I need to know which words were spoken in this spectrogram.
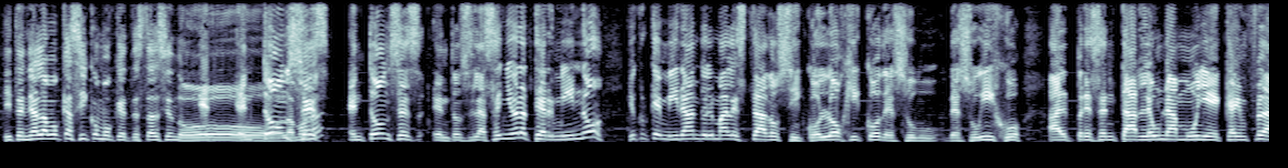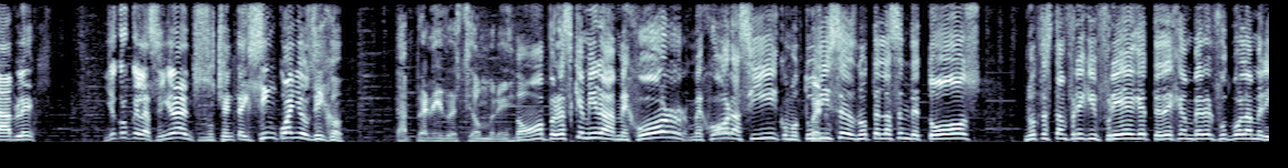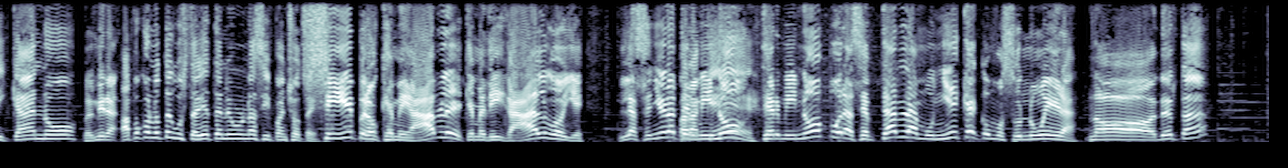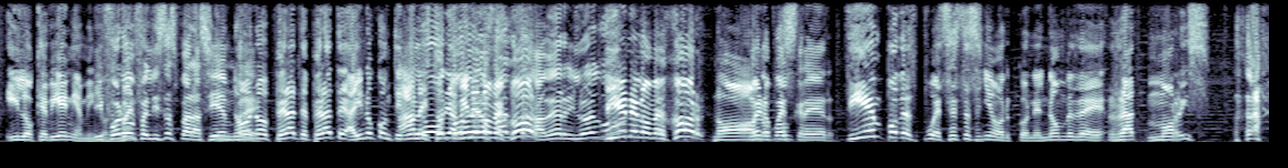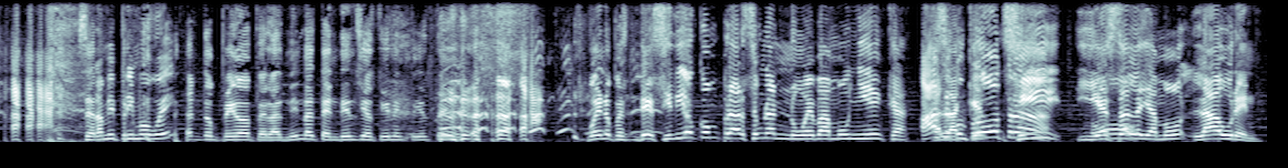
Y tenía la boca así como que te está diciendo. En- "Oh", ¿la mona? entonces, entonces, entonces la señora terminó, yo creo que mirando el mal estado psicológico de su, de su hijo al presentarle una muñeca inflable. Yo creo que la señora en sus 85 años dijo, está perdido este hombre. No, pero es que mira, mejor, mejor así, como tú Bueno. dices, no te la hacen de tos, no te están friegue y friegue, te dejan ver el fútbol americano. Pues mira, ¿A poco no te gustaría tener una así, Panchote? sí, pero que me hable, que me diga algo, oye. La señora ¿Para terminó, qué? terminó por aceptar la muñeca como su nuera. No, ¿neta? Y lo que viene, amigos. Y fueron Bueno, felices para siempre. No, no, espérate, espérate. Ahí no continúa Ah, la no, historia. Viene lo falta. mejor. A ver, ¿y luego? Viene lo mejor. No, bueno, no puedo pues, creer. Tiempo después, este señor con el nombre de Rat Morris. ¿Será mi primo, güey? tu primo, pero las mismas tendencias tienen tú y este. bueno, pues decidió comprarse una nueva muñeca. Ah, se la compró que- otra. Sí, y Oh. esa le llamó Lauren.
